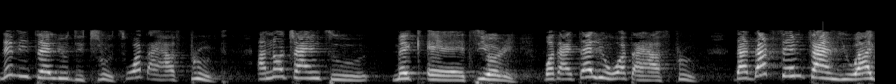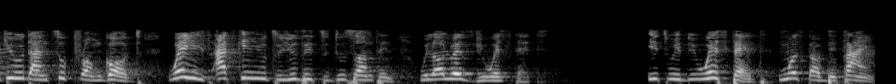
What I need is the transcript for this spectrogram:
Let me tell you the truth, what I have proved. I'm not trying to make a theory, but I tell you what I have proved. That that same time you argued and took from God, when He's asking you to use it to do something, will always be wasted. It will be wasted most of the time.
